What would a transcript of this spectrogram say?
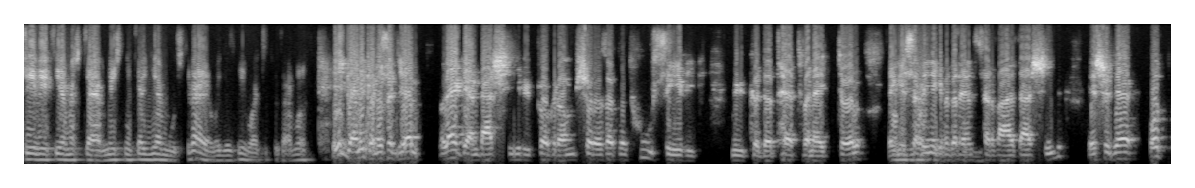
tévéfilmes termésnek egy ilyen mustrája, vagy ez mi volt igazából? Igen, igen, ez egy ilyen legendás hírű program sorozat, hogy 20 évig működött 71-től, egészen lényegében a rendszerváltásig, és ugye ott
